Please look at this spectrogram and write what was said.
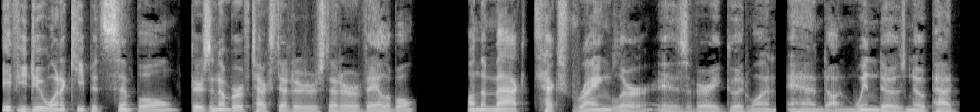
If you do want to keep it simple, there's a number of text editors that are available. On the Mac, TextWrangler is a very good one, and on Windows, Notepad.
